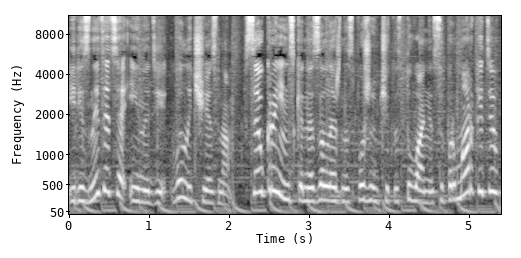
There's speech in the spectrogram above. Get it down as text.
і різниця ця іноді величезна. Всеукраїнське незалежне споживче тестування супермаркетів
